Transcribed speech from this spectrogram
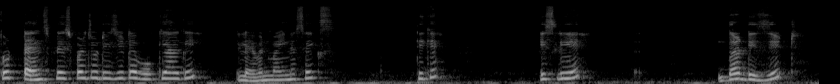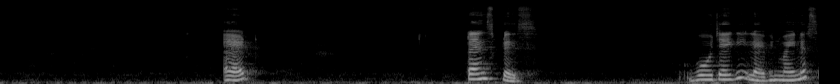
तो टेंस प्लेस पर जो डिजिट है, वो क्या आ गई? Eleven minus x. ठीक है? इसलिए the digit at tens place, वो हो जाएगी इलेवन माइनस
